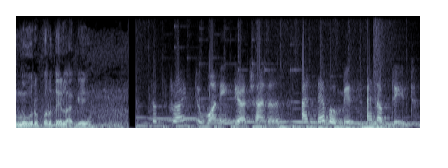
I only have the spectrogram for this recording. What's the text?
ਨੂਰਪੁਰ ਦੇ ਲਾਗੇ। Subscribe to One India channel and never miss an update.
